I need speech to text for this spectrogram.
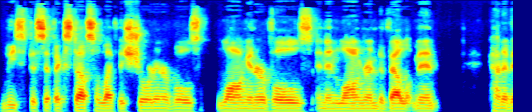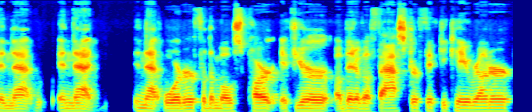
least specific stuff. So like the short intervals, long intervals, and then long run development, kind of in that in that in that order for the most part. If you're a bit of a faster 50k runner,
